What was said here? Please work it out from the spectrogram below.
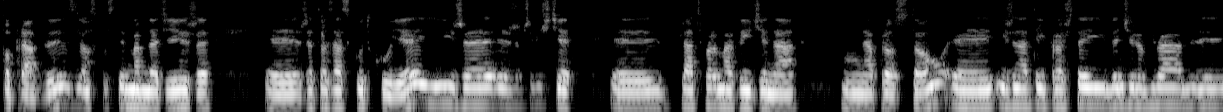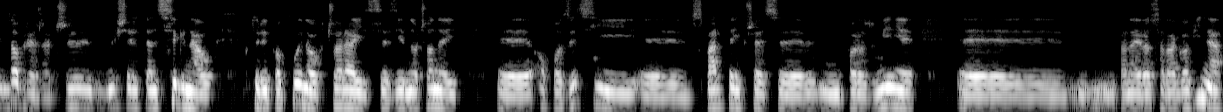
poprawy. W związku z tym mam nadzieję, że, że to zaskutkuje i że rzeczywiście Platforma wyjdzie na, na prostą y, i że na tej prostej będzie robiła y, dobre rzeczy. Myślę, że ten sygnał, który popłynął wczoraj ze Zjednoczonej y, opozycji wspartej przez porozumienie pana Jarosława Gowina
